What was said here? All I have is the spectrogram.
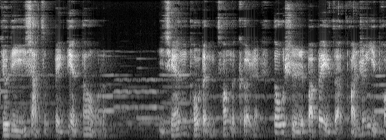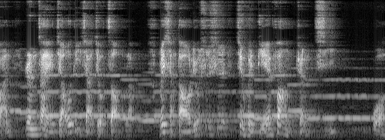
就地一下子被电到了。以前头等舱的客人都是把被子团成一团，扔在脚底下就走了。没想到刘诗诗竟会叠放整齐，我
